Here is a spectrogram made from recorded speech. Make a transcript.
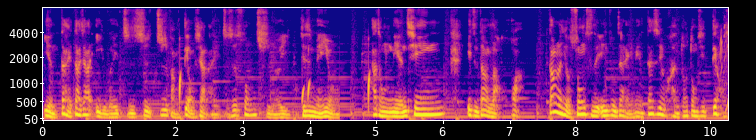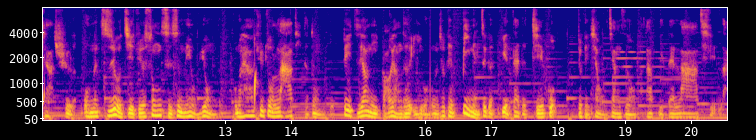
眼袋大家以为只是脂肪掉下来，只是松弛而已，其实没有，它从年轻一直到老化。当然有松弛的因素在里面，但是有很多东西掉下去了。我们只有解决松弛是没有用的，我们还要去做拉提的动作。所以只要你保养得宜，我们就可以避免这个眼袋的结果，就可以像我这样子哦，把它眼袋拉起来。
